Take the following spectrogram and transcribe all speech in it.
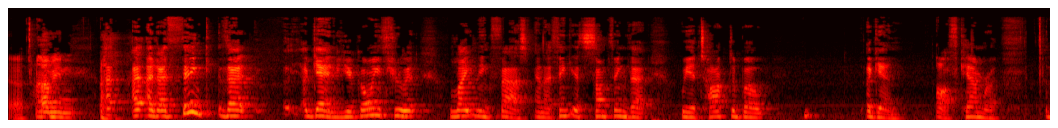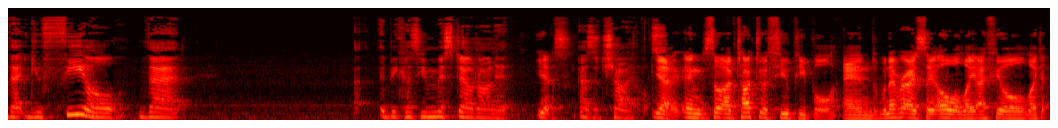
Yeah. I um, mean, I, I, I think that again, you're going through it lightning fast, and I think it's something that we had talked about again off camera that you feel that uh, because you missed out on it yes. as a child. Yeah, and so I've talked to a few people, and whenever I say, "Oh, well, like I feel like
